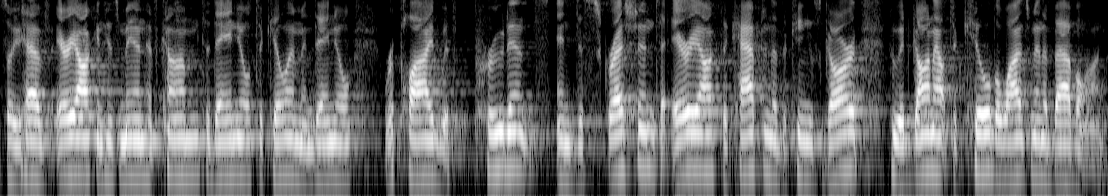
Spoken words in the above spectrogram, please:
So you have Arioch and his men have come to Daniel to kill him, and Daniel replied with prudence and discretion to Arioch, the captain of the king's guard, who had gone out to kill the wise men of Babylon.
